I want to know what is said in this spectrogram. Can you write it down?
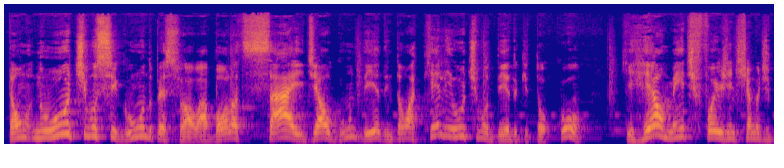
Então, no último segundo, pessoal, a bola sai de algum dedo. Então, aquele último dedo que tocou, que realmente foi, a gente chama de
